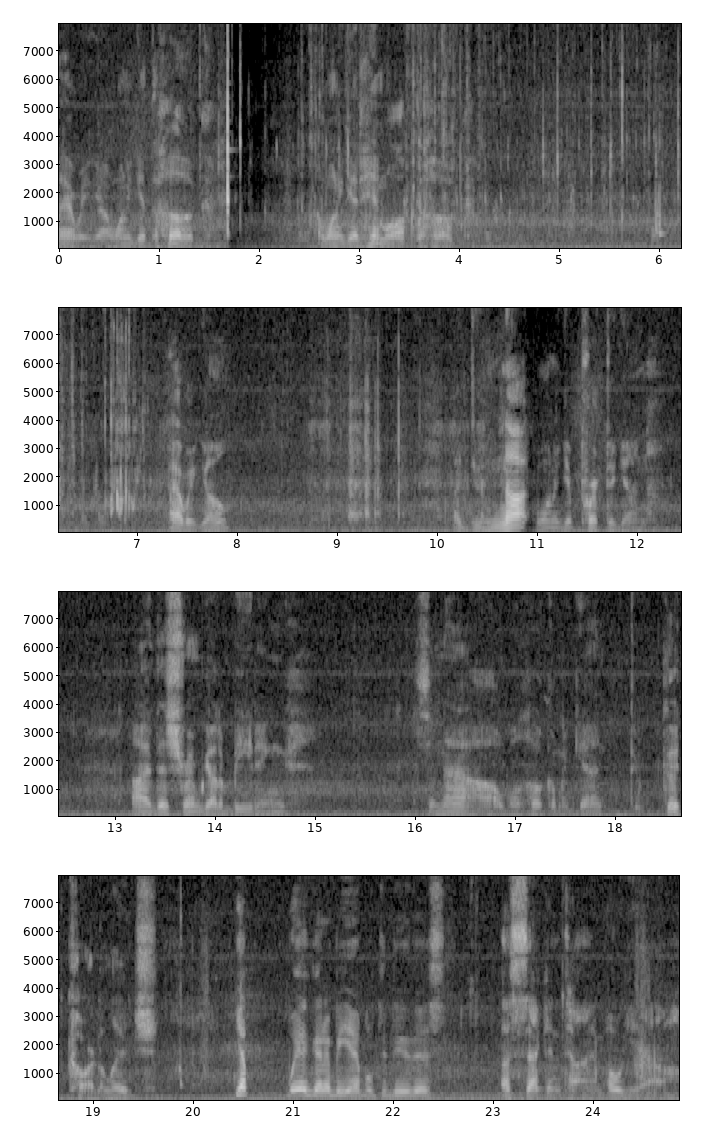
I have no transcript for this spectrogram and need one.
There we go. I want to get the hook. I want to get him off the hook. There we go. I do not want to get pricked again. All right, this shrimp got a beating. So now we'll hook them again to good cartilage. Yep, we're going to be able to do this a second time. Oh, yeah.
